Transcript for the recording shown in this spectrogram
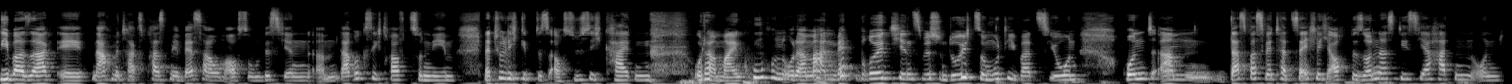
lieber sagt, ey, nachmittags passt mir besser, um auch so ein bisschen ähm, da Rücksicht drauf zu nehmen. Natürlich gibt es auch Süßigkeiten oder mal einen Kuchen oder mal ein Mettbrötchen zwischendurch zur Motivation. Und ähm, das, was wir tatsächlich auch besonders dieses Jahr hatten und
